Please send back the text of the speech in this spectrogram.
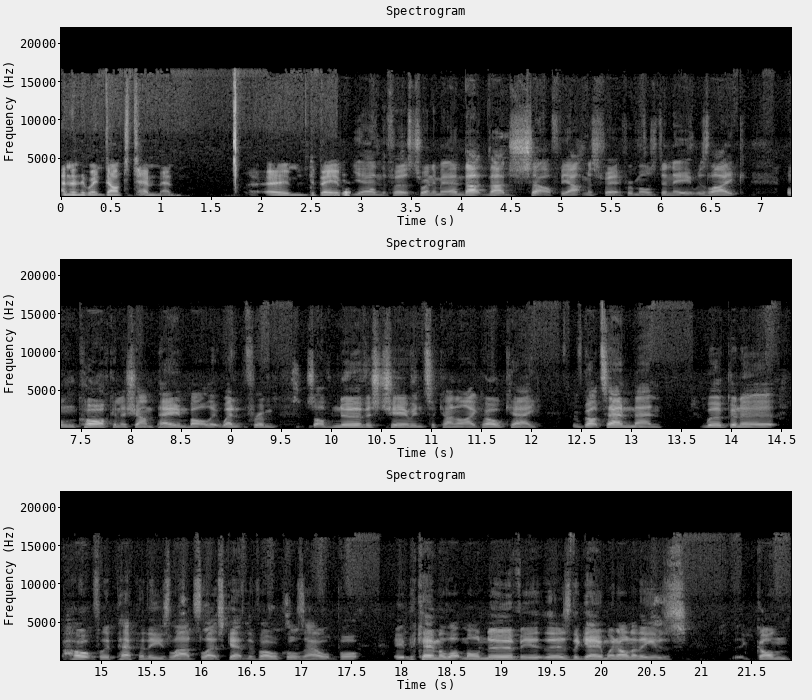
and then they went down to ten men. Um, debatable. Yeah, in the first twenty minutes, and that that just set off the atmosphere from us, didn't it? It was like uncorking a champagne bottle. It went from sort of nervous cheering to kind of like, okay, we've got ten men, we're gonna hopefully pepper these lads. Let's get the vocals out. But it became a lot more nervy as the game went on. I think it was gone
